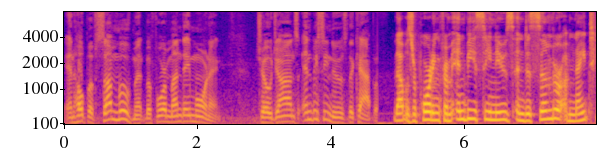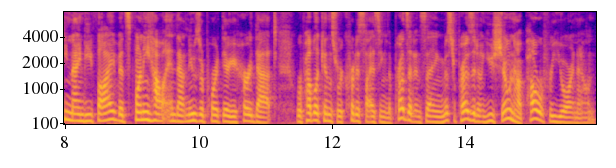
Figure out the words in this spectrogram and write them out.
in hope of some movement before Monday morning. Joe Johns, NBC News, The Capitol. That was reporting from NBC News in December of 1995. It's funny how in that news report there you heard that Republicans were criticizing the president, saying, Mr. President, you've shown how powerful you are now.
